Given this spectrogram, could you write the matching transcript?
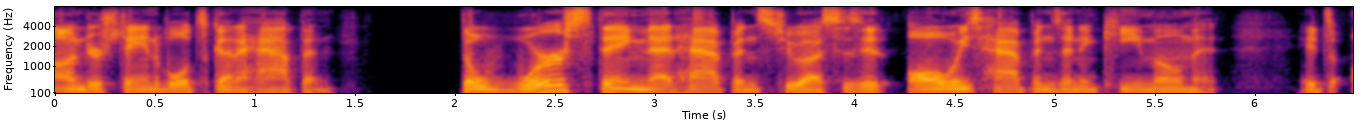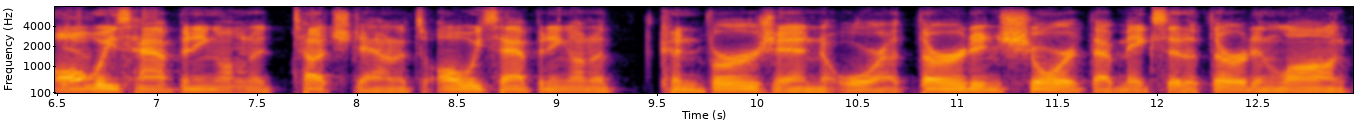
understandable. It's going to happen. The worst thing that happens to us is it always happens in a key moment. It's yeah. always happening on a touchdown. It's always happening on a conversion or a third and short that makes it a third and long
